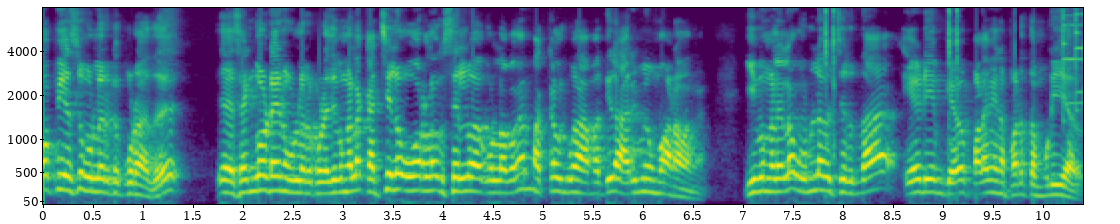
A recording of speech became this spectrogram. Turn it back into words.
ஓபிஎஸ்ஸும் உள்ளே இருக்கக்கூடாது. செங்கோட்டையன் உள்ள இருக்கக்கூடாது. இவங்கெல்லாம் கட்சியில் ஓரளவுக்கு செல்வாக்கு உள்ளவங்க மக்களுக்கு மத்தியில் அறிமுகமானவங்க. இவங்களெல்லாம் உள்ளே வச்சுருந்தா ஏடிஎம்கேவை பலவீனப்படுத்த முடியாது.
